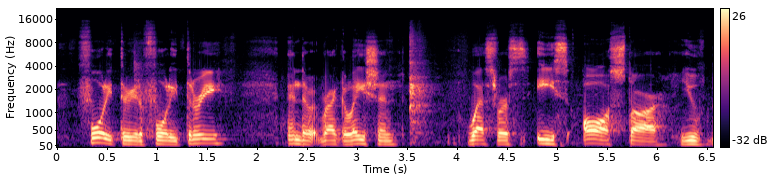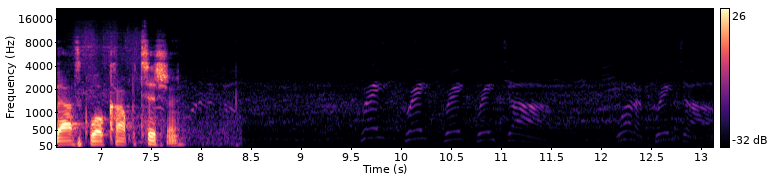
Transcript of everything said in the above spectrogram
43 to 43 in the regulation. West versus East All Star Youth Basketball Competition. Great, great, great, great job. What a great job.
